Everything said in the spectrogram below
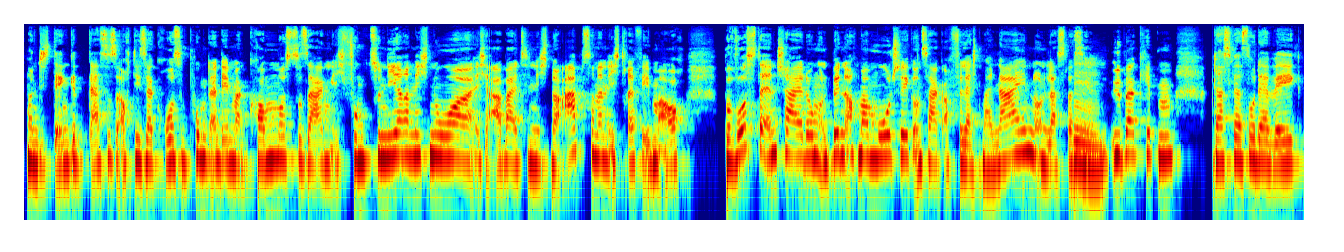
und ich denke, das ist auch dieser große Punkt, an den man kommen muss, zu sagen, ich funktioniere nicht nur, ich arbeite nicht nur ab, sondern ich treffe eben auch bewusste Entscheidungen und bin auch mal mutig und sage auch vielleicht mal Nein und lass was mhm. hinten überkippen. Das wäre so der Weg,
